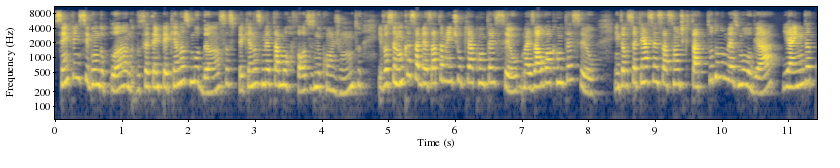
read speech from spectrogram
sempre em segundo plano, você tem pequenas mudanças, pequenas metamorfoses no conjunto, e você nunca sabe exatamente o que aconteceu, mas algo aconteceu. Então você tem a sensação de que está tudo no mesmo lugar e ainda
